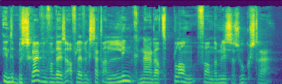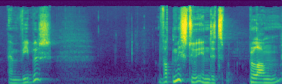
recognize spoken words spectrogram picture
In de beschrijving van deze aflevering staat een link naar dat plan van de ministers Hoekstra en Wiebes. Wat mist u in dit plan?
